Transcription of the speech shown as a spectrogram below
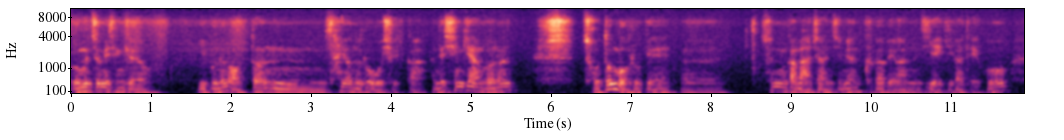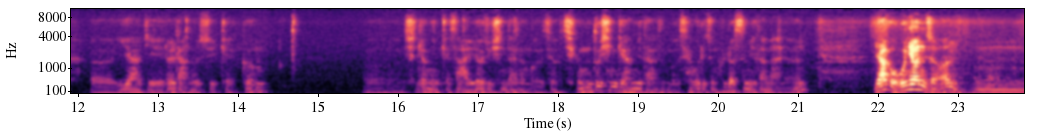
의문점이 생겨요. 이분은 어떤 사연으로 오실까? 근데 신기한 거는 저도 모르게 어, 손님과 마주 앉으면 그가 왜 왔는지 얘기가 되고 어, 이야기를 나눌 수 있게끔 어, 신령님께서 알려주신다는 거죠. 지금도 신기합니다. 뭐 세월이 좀 흘렀습니다만은 약 5년 전 음,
